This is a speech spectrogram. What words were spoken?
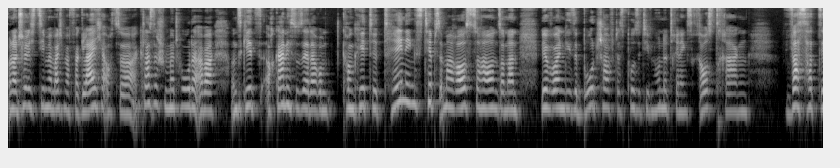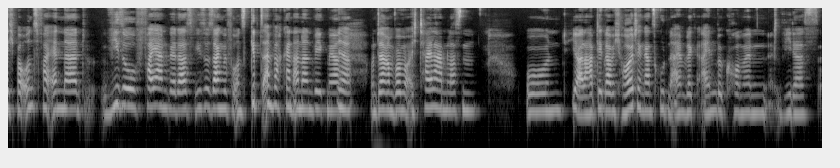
Und natürlich ziehen wir manchmal Vergleiche auch zur klassischen Methode, aber uns geht es auch gar nicht so sehr darum, konkrete Trainingstipps immer rauszuhauen, sondern wir wollen diese Botschaft des positiven Hundetrainings raustragen was hat sich bei uns verändert, wieso feiern wir das, wieso sagen wir, für uns gibt es einfach keinen anderen Weg mehr. Ja. Und daran wollen wir euch teilhaben lassen. Und ja, da habt ihr, glaube ich, heute einen ganz guten Einblick einbekommen, wie das äh,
